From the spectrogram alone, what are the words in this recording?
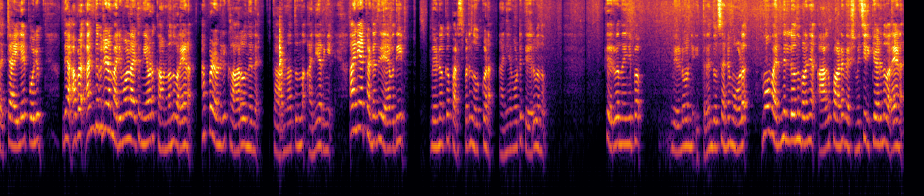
സെറ്റ് ആയില്ലേ പോലും. അവൾ അനന്തപുരിയുടെ മരുമകളായിട്ട് നീ അവിടെ കാണണമെന്ന് പറയണം. അപ്പോഴാണ് ഒരു കാറ് വന്നിന്ന്. കാറിനകത്തുനിന്ന് അനി ഇറങ്ങി. അനിയെ കണ്ടത് രേവതി വേണുവൊക്കെ പരസ്പരം നോക്കുകയാണ് അനി അങ്ങോട്ട് കയറി വന്നു. കയറി വന്നു കഴിഞ്ഞപ്പോൾ വേണു പറഞ്ഞു ഇത്രയും ദിവസം എന്റെ മോൾ മോൻ വരുന്നില്ലോ എന്ന് പറഞ്ഞ് ആകെപ്പാടെ വിഷമിച്ചിരിക്കുകയായിരുന്നു പറയണേ.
